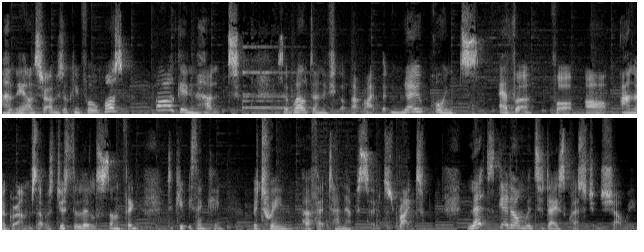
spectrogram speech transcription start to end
and the answer I was looking for was bargain hunt. So well done if you got that right, but no points ever for our anagrams. That was just a little something to keep you thinking between Perfect 10 episodes. Right, let's get on with today's questions, shall we?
